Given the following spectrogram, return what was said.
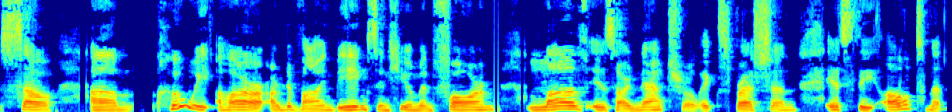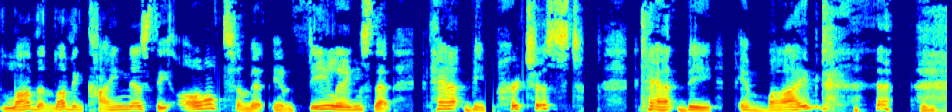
So, um, who we are, our divine beings in human form, love is our natural expression. It's the ultimate love and loving kindness, the ultimate in feelings that can't be purchased, can't be imbibed. mm.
